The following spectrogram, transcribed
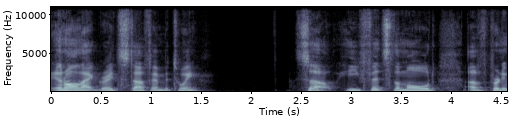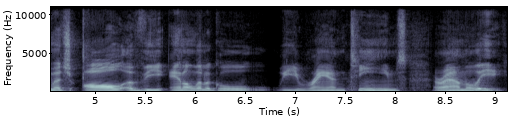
and all that great stuff in between. So he fits the mold of pretty much all of the analytically ran teams around the league.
